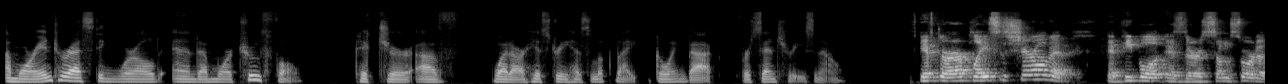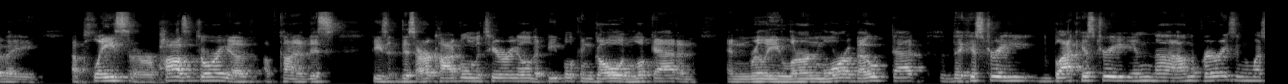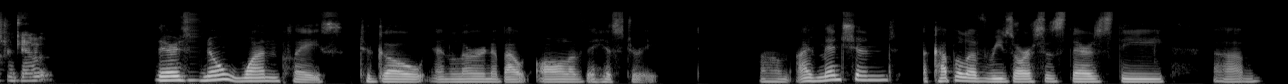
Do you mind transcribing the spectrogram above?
a more interesting world, and a more truthful picture of what our history has looked like going back for centuries now. If there are places, Cheryl, that that people, is there some sort of a a place or repository of of kind of this these this archival material that people can go and look at and and really learn more about that the history black history in uh, on the prairies in western canada? There's no one place to go and learn about all of the history. Um, i've mentioned a couple of resources. There's the um,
